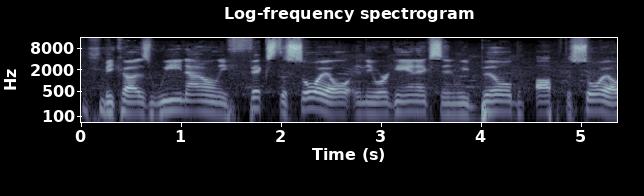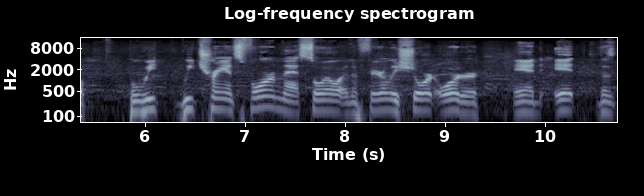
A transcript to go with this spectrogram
because we not only fix the soil in the organics and we build up the soil, but we we transform that soil in a fairly short order, and it does,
